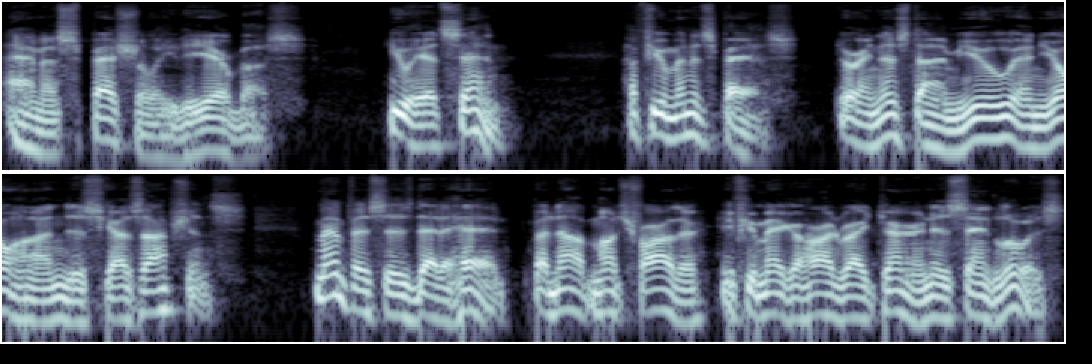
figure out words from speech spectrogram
and especially the Airbus. You hit send. A few minutes pass. During this time, you and Johan discuss options. Memphis is dead ahead, but not much farther, if you make a hard right turn, is St. Louis,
